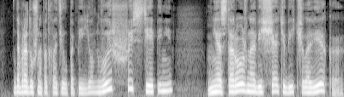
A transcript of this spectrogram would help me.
— добродушно подхватил Папийон, — в высшей степени неосторожно обещать убить человека,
